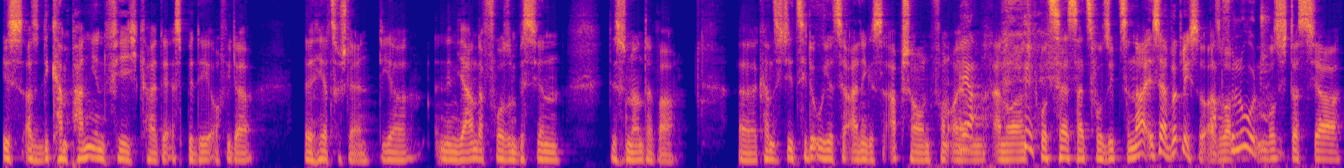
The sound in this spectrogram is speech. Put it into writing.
ist, also die Kampagnenfähigkeit der SPD auch wieder äh, herzustellen, die ja in den Jahren davor so ein bisschen dissonanter war. Äh, kann sich die CDU jetzt ja einiges abschauen von eurem ja. Erneuerungsprozess seit 2017. Na, ist ja wirklich so. Also Absolut. muss ich das ja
